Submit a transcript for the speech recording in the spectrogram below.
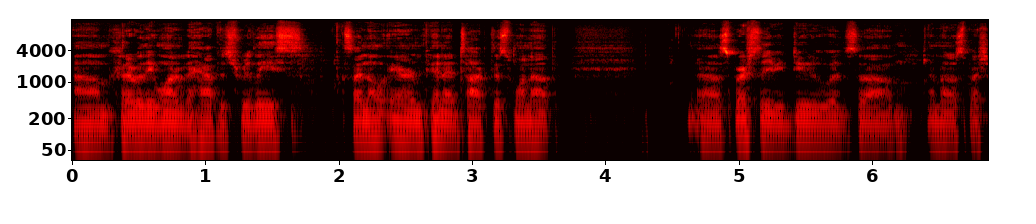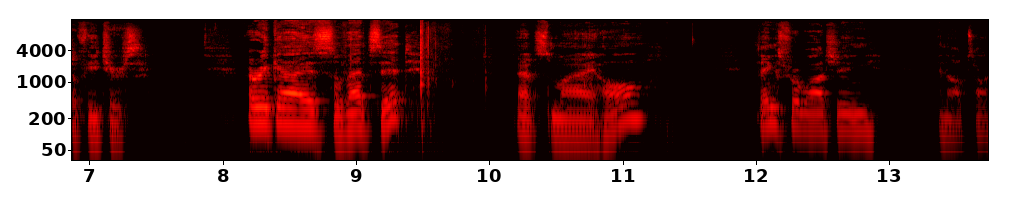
because um, I really wanted to have this release. Because I know Aaron Pin had talked this one up, uh, especially due to its um, amount of special features. All right, guys, so that's it. That's my haul. Thanks for watching, and I'll talk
